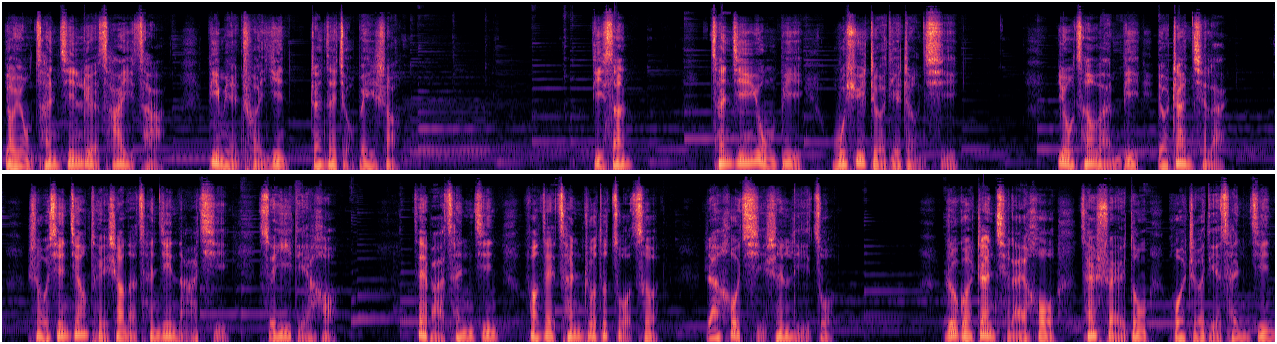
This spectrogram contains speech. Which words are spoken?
要用餐巾略擦一擦，避免唇印粘在酒杯上。第三，餐巾用毕无需折叠整齐，用餐完毕要站起来。首先将腿上的餐巾拿起，随意叠好，再把餐巾放在餐桌的左侧，然后起身离座。如果站起来后才甩动或折叠餐巾，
